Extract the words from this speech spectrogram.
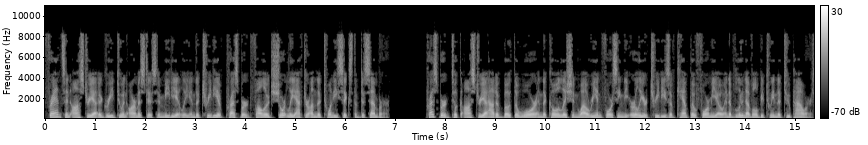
France and Austria agreed to an armistice immediately and the Treaty of Pressburg followed shortly after on 26 December. Pressburg took Austria out of both the war and the coalition while reinforcing the earlier treaties of Campo Formio and of Luneville between the two powers.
